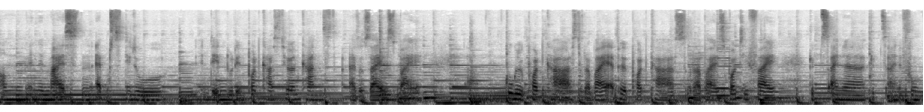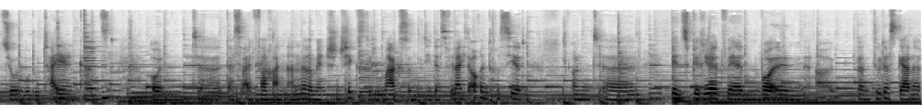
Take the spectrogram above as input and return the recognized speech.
ähm, in den meisten Apps, die du, in denen du den Podcast hören kannst. Also sei es bei ähm, Google Podcast oder bei Apple Podcast oder bei Spotify gibt es eine, gibt's eine Funktion, wo du teilen kannst und äh, das einfach an andere Menschen schickst, die du magst und die das vielleicht auch interessiert und äh, inspiriert werden wollen, äh, dann tu das gerne,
